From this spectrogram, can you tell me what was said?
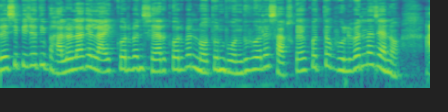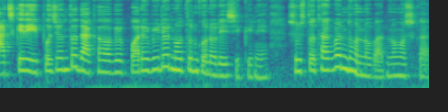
রেসিপি যদি ভালো লাগে লাইক করবেন শেয়ার করবেন, নতুন বন্ধু হলে সাবস্ক্রাইব করতে ভুলবেন না যেন। আজকের এই পর্যন্ত দেখা হবে পরে ভিডিও নতুন কোনো রেসিপি নিয়ে। সুস্থ থাকবেন, ধন্যবাদ, নমস্কার।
